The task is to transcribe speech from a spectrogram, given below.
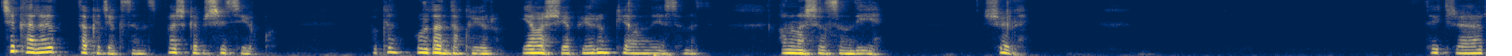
çıkarıp takacaksınız. Başka bir şeysi yok. Bakın buradan takıyorum. Yavaş yapıyorum ki anlayasınız. Anlaşılsın diye. Şöyle. Tekrar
